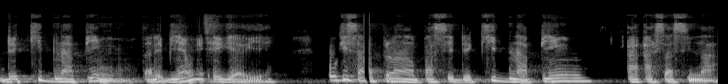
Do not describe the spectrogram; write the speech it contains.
de kidnapping, tande bien oui, e gerye, pou ki sa plan pase de kidnapping a asasina.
